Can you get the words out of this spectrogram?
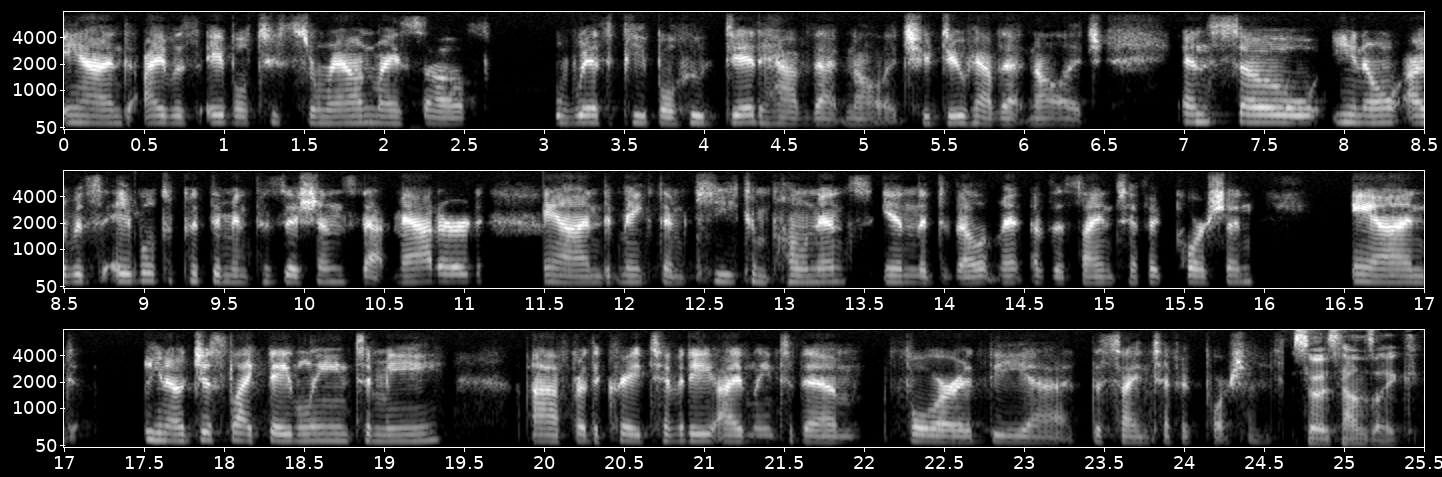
And I was able to surround myself with people who did have that knowledge, who do have that knowledge. And so, you know, I was able to put them in positions that mattered and make them key components in the development of the scientific portion. And, you know, just like they lean to me uh, for the creativity, I lean to them for the uh, the scientific portions. So it sounds like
